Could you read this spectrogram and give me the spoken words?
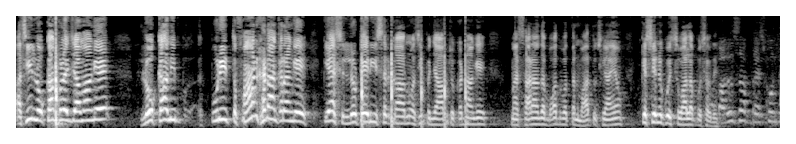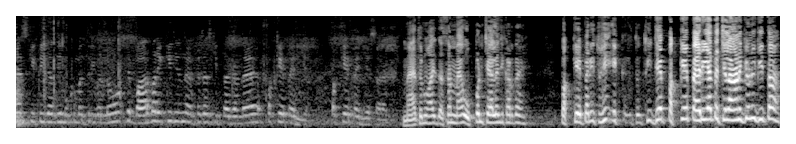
ਅਸੀਂ ਲੋਕਾਂ ਕੋਲੇ ਜਾਵਾਂਗੇ, ਲੋਕਾਂ ਦੀ ਪੂਰੀ ਤੂਫਾਨ ਖੜਾ ਕਰਾਂਗੇ ਕਿ ਇਸ ਲੁਟੇਰੀ ਸਰਕਾਰ ਨੂੰ ਅਸੀਂ ਪੰਜਾਬ ਚੋਂ ਕੱਢਾਂਗੇ। ਮੈਂ ਸਾਰਿਆਂ ਦਾ ਬਹੁਤ ਬਹੁਤ ਧੰਨਵਾਦ ਤੁਸੀਂ ਆਏ ਹੋ। ਕਿਸੇ ਨੂੰ ਕੋਈ ਸਵਾਲ ਆ ਪੁੱਛ ਸਕਦੇ। ਬਾਦਲ ਸਾਹਿਬ ਪ੍ਰੈਸ ਕਾਨਫਰੰਸ ਕੀਤੀ ਜਾਂਦੀ ਮੁੱਖ ਮੰਤਰੀ ਵੱਲੋਂ ਤੇ ਬਾਰ-ਬਾਰ ਇੱਕ ਹੀ ਚੀਜ਼ ਨੂੰ ਐਮਫੇਸਾਈਜ਼ ਕੀਤਾ ਜਾਂਦਾ ਹੈ ਪੱਕੇ ਪੈਰੀ ਹੈ ਪੱਕੇ ਪੈਰੀ ਹੈ ਸਾਰਾ। ਮੈਂ ਤੁਹਾਨੂੰ ਅੱਜ ਦੱਸਾਂ ਮੈਂ ਓਪਨ ਚੈਲੰਜ ਕਰਦਾ ਹਾਂ। ਪੱਕੇ ਪੈਰੀ ਤੁਸੀਂ ਇੱਕ ਤੁਸੀਂ ਜੇ ਪੱਕੇ ਪੈਰੀ ਆ ਤੇ ਚਲਾਨ ਕਿਉਂ ਨਹੀਂ ਕੀਤਾ?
